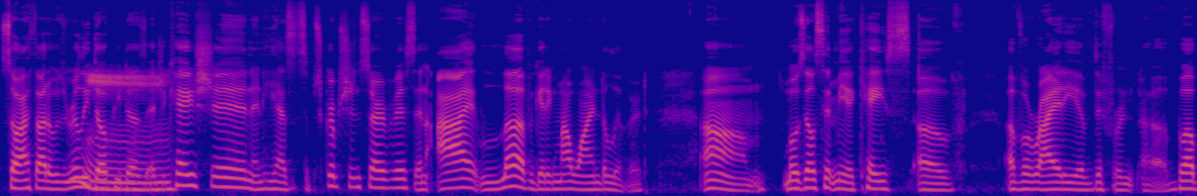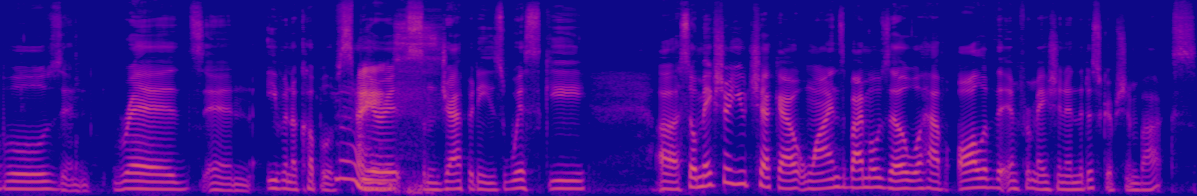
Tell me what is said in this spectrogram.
So I thought it was really dope. He does Hmm. education and he has a subscription service, and I love getting my wine delivered. Um, Moselle sent me a case of a variety of different uh, bubbles and reds, and even a couple of spirits, some Japanese whiskey. Uh, so make sure you check out Wines by Moselle. We'll have all of the information in the description box.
